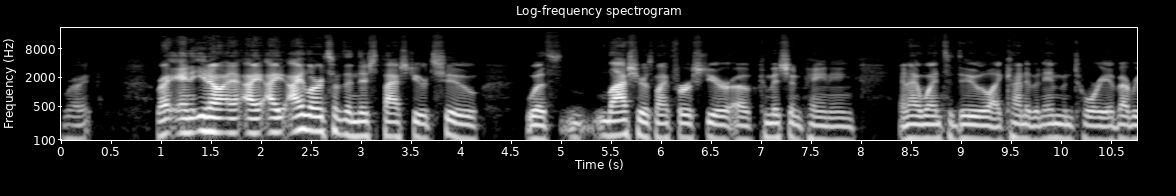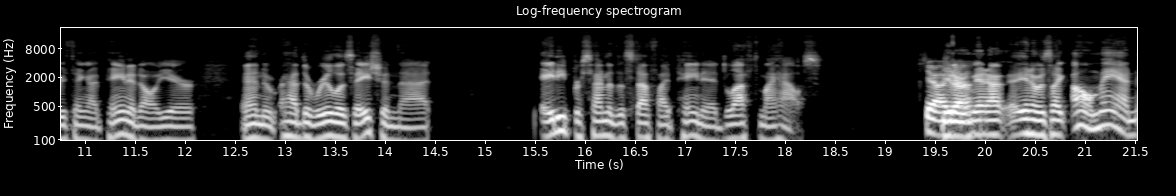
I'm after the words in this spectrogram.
Right. Right and you know i i i learned something this past year too with last year was my first year of commission painting and i went to do like kind of an inventory of everything i painted all year and had the realization that 80% of the stuff I painted left my house. Yeah, you yeah. know, I mean, I, you know, it was like, oh man,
